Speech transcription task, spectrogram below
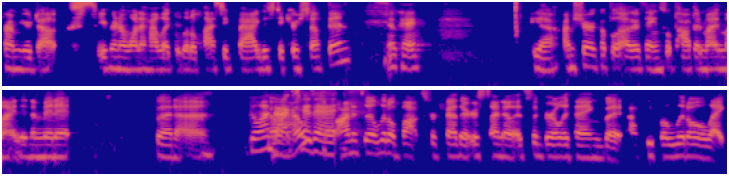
from your ducks, you're gonna want to have like a little plastic bag to stick your stuff in. Okay. Yeah, I'm sure a couple of other things will pop in my mind in a minute, but uh, Going Oh, back I to the honestly a little box for feathers. I know it's a girly thing, but I keep a little like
